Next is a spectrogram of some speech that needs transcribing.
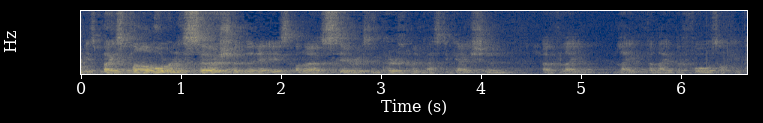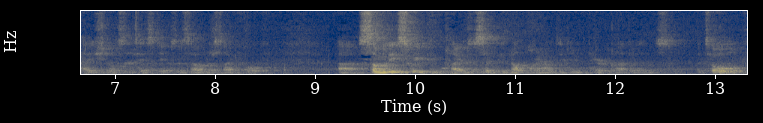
it's based far more on assertion than it is on a serious empirical investigation of late, late, the labour force, occupational statistics, and so on and so forth. Uh, some of these sweeping claims are simply not grounded in empirical evidence at all.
